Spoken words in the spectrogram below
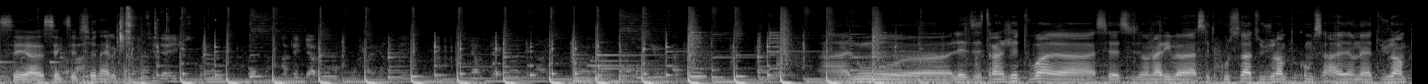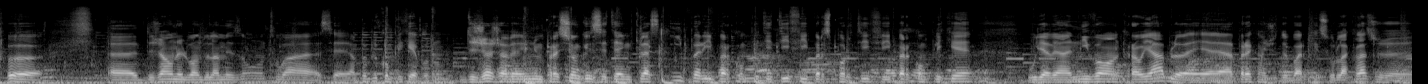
c'est euh, exceptionnel. Les étrangers, tu vois, euh, on arrive à cette course-là, toujours un peu comme ça, on est toujours un peu. euh, déjà, on est loin de la maison, tu vois, c'est un peu plus compliqué pour nous. Déjà, j'avais une impression que c'était une classe hyper, hyper compétitive, hyper sportive, hyper compliquée, où il y avait un niveau incroyable. Et après, quand je débarquais sur la classe, je.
